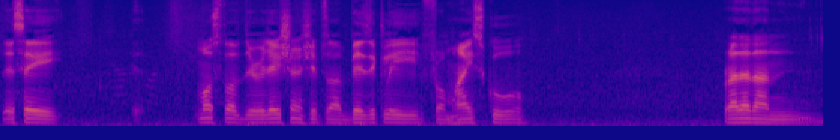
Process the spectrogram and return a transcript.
they say most of the relationships are basically from high school rather than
